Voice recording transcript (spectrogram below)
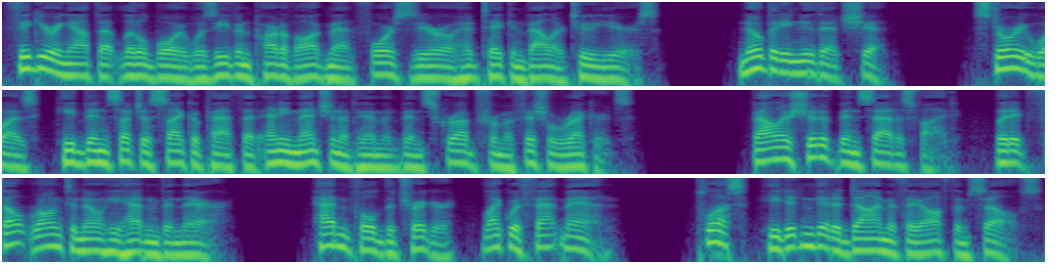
Figuring out that little boy was even part of Augment Force Zero had taken Valor two years. Nobody knew that shit. Story was, he'd been such a psychopath that any mention of him had been scrubbed from official records. Valor should have been satisfied, but it felt wrong to know he hadn't been there. Hadn't pulled the trigger, like with Fat Man. Plus, he didn't get a dime if they off themselves.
